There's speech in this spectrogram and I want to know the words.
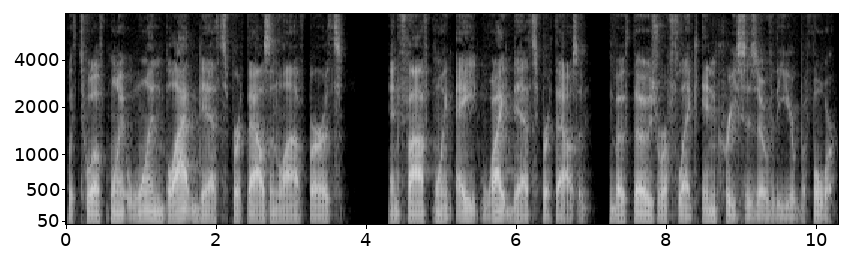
with 12.1 black deaths per thousand live births and 5.8 white deaths per thousand. Both those reflect increases over the year before.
